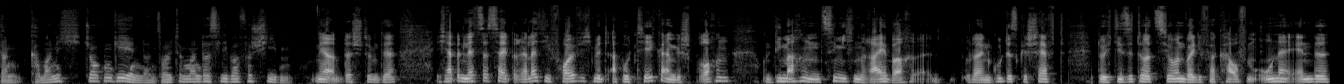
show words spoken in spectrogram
dann kann man nicht joggen gehen. Dann sollte man das lieber verschieben. Ja, das stimmt, ja. Ich habe in letzter Zeit relativ häufig mit Apothekern gesprochen und die machen einen ziemlichen Reibach äh, oder ein gutes Geschäft durch die Situation, weil die verkaufen ohne Ende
